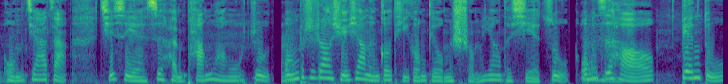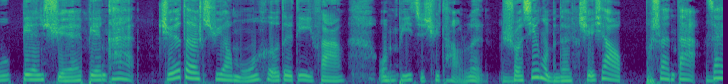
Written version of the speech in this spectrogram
我们家长其实也是很彷徨无助。我们不知道学校能够提供给我们什么样的协助，我们只好边读边学边看，觉得需要磨合的地方，我们彼此去讨论。首先，我们的学校。不算大，在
